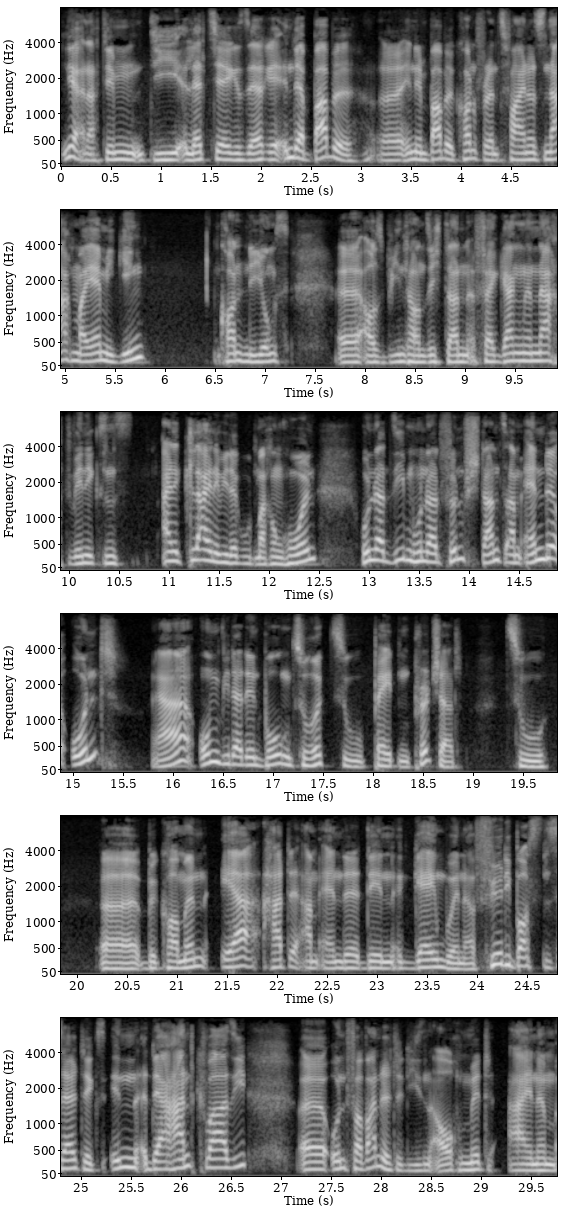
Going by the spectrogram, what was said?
ja, nachdem die letztjährige Serie in der Bubble, äh, in den Bubble Conference Finals nach Miami ging, konnten die Jungs äh, aus Beantown sich dann vergangene Nacht wenigstens eine kleine Wiedergutmachung holen. 107, 105 stand es am Ende und, ja, um wieder den Bogen zurück zu Peyton Pritchard zu äh, bekommen. Er hatte am Ende den Game Winner für die Boston Celtics in der Hand quasi äh, und verwandelte diesen auch mit einem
